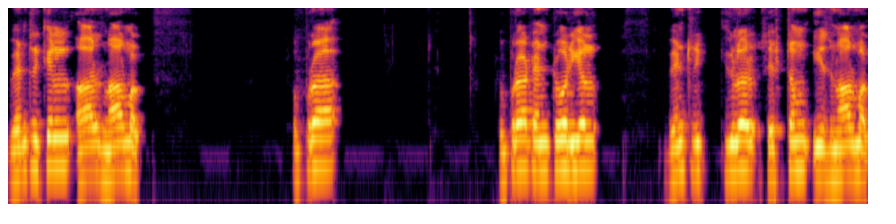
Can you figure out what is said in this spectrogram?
ventricle are normal. Supra supratentorial ventricular system is normal.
